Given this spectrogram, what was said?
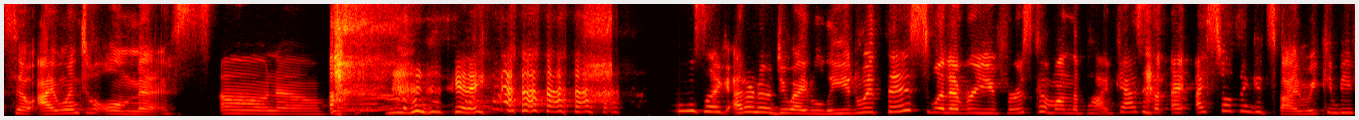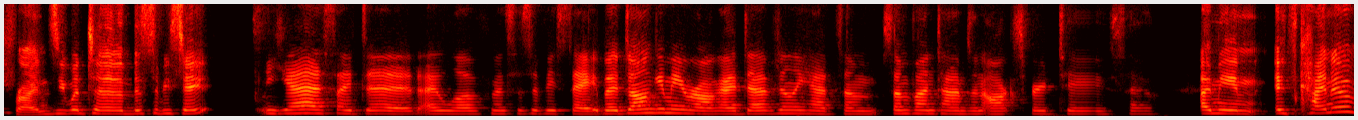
So I went to Ole Miss. Oh, no. I'm just kidding. I was like, I don't know, do I lead with this whenever you first come on the podcast? But I, I still think it's fine. We can be friends. You went to Mississippi State? Yes, I did. I love Mississippi State, but don't get me wrong, I definitely had some some fun times in Oxford too. So I mean, it's kind of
